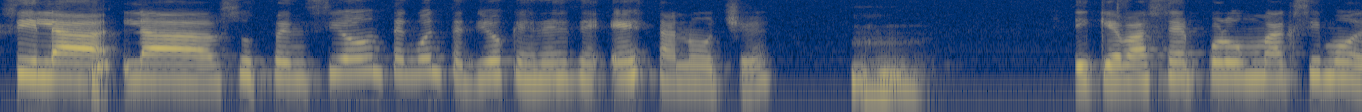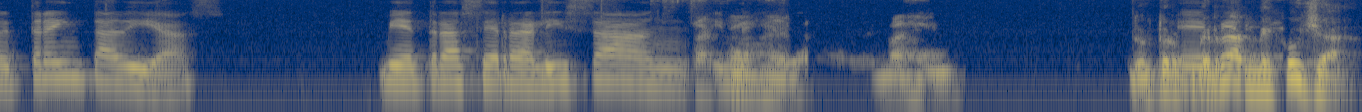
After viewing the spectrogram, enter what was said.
Sí, la, la suspensión tengo entendido que es desde esta noche y que va a ser por un máximo de 30 días mientras se realizan... Está congelada. Doctor eh, Bernal, ¿me escucha?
